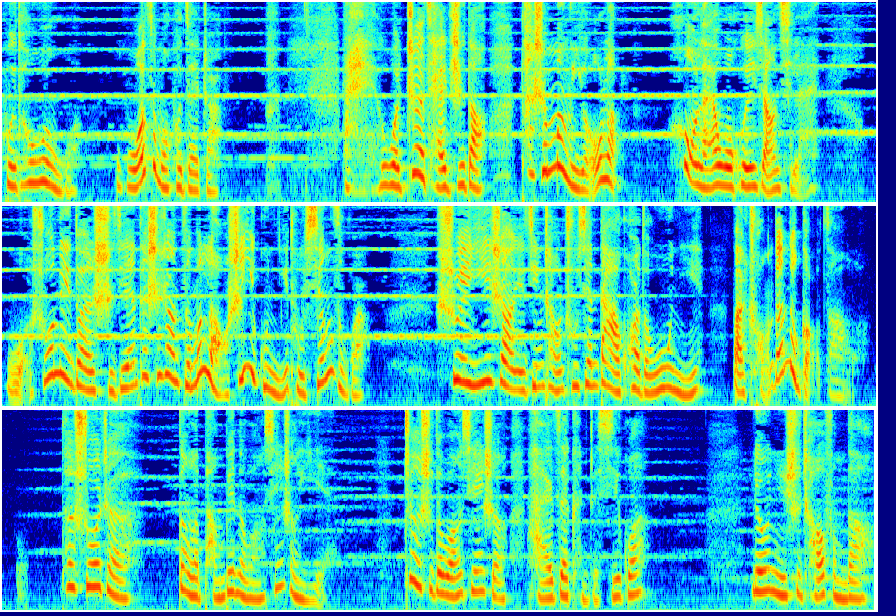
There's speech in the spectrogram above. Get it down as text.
回头问我：“我怎么会在这儿？”哎，我这才知道他是梦游了。后来我回想起来，我说那段时间他身上怎么老是一股泥土腥子味儿？睡衣上也经常出现大块的污泥，把床单都搞脏了。他说着，瞪了旁边的王先生一眼。这时的王先生还在啃着西瓜。刘女士嘲讽道：“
